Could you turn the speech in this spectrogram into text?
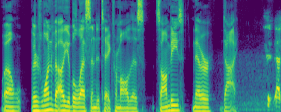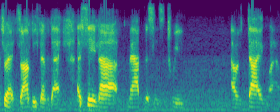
Well, there's one valuable lesson to take from all this zombies never die. That's right. Zombies never die. I seen uh, Matthes's tweet. I was dying laughing.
